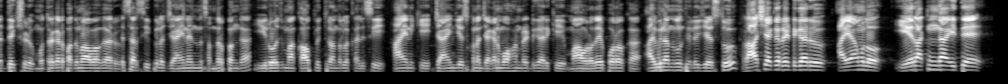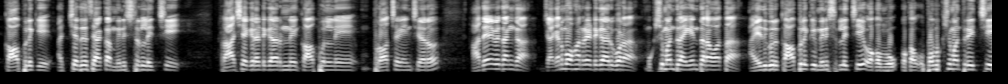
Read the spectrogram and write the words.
అధ్యక్షుడు ముద్రగడ పద్మనాభ గారు ఎస్ఆర్సీపీలో జాయిన్ అయిన సందర్భంగా ఈ రోజు మా కాపు మిత్రులందరూ కలిసి ఆయనకి జాయిన్ చేసుకున్న జగన్మోహన్ రెడ్డి గారికి మా హృదయపూర్వక అభినందనలు తెలియజేస్తూ రాజశేఖర్ రెడ్డి గారు హయాంలో ఏ రకంగా అయితే కాపులకి అత్యధిక శాఖ మినిస్టర్లు ఇచ్చి రాజశేఖర రెడ్డి గారిని కాపుల్ని ప్రోత్సహించారో అదేవిధంగా జగన్మోహన్ రెడ్డి గారు కూడా ముఖ్యమంత్రి అయిన తర్వాత ఐదుగురు కాపులకి మినిస్టర్లు ఇచ్చి ఒక ఒక ఉప ముఖ్యమంత్రి ఇచ్చి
